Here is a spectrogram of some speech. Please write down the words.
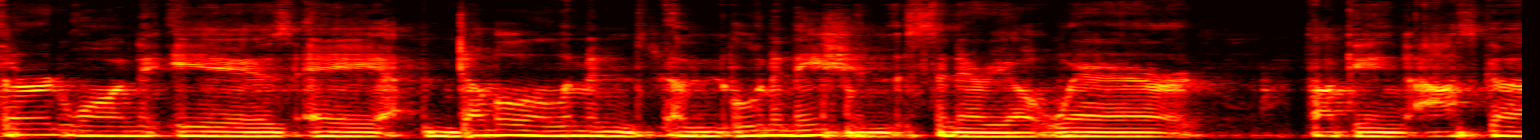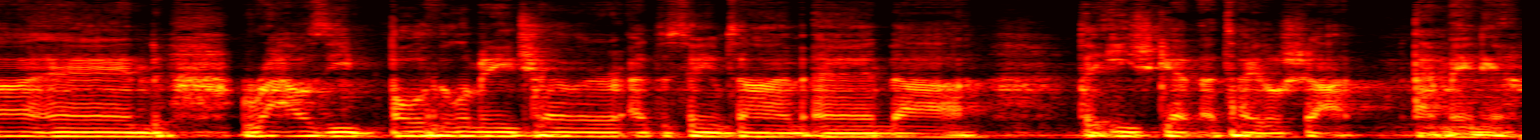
third one is a double elimin- elimination scenario where fucking Asuka and Rousey both eliminate each other at the same time, and uh, they each get a title shot at Mania.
